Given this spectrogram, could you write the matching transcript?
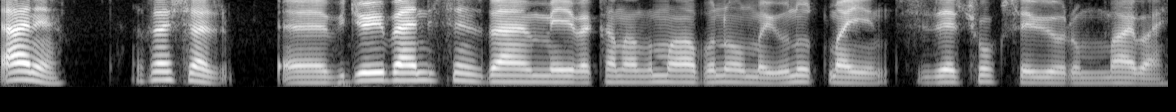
Yani arkadaşlar e, videoyu beğendiyseniz beğenmeyi ve kanalıma abone olmayı unutmayın. Sizleri çok seviyorum. Bay bay.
